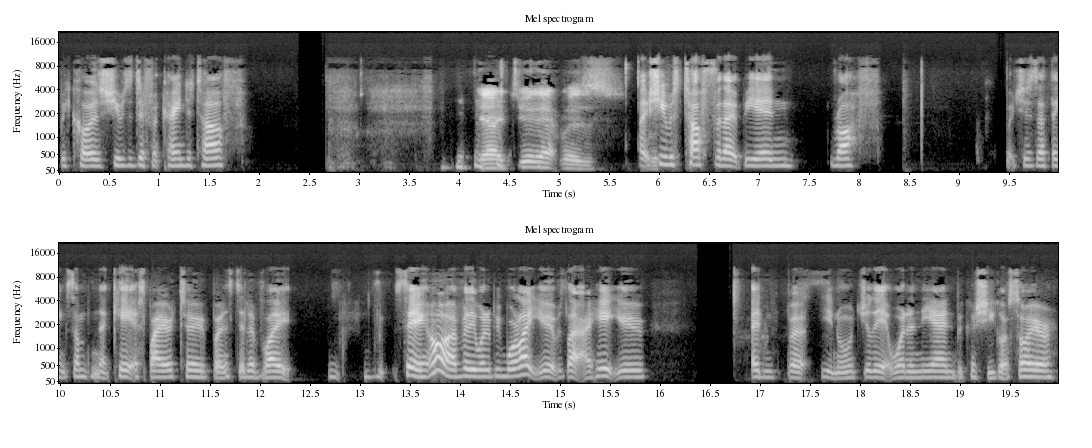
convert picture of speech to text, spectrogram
because she was a different kind of tough. Yeah, Juliet was. Like she was tough without being rough, which is I think something that Kate aspired to. But instead of like saying, "Oh, I really want to be more like you," it was like, "I hate you." And but you know, Juliet won in the end because she got Sawyer.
